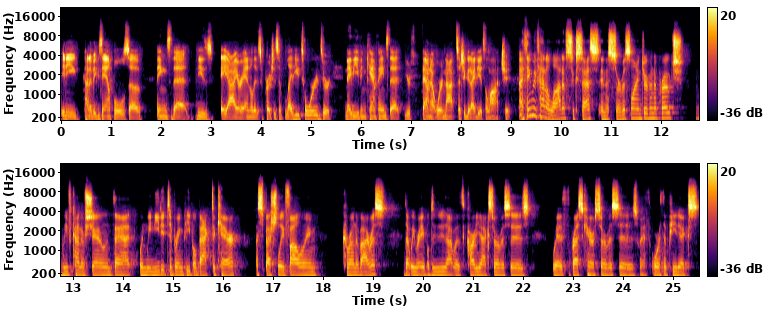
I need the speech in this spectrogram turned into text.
any kind of examples of things that these ai or analytics approaches have led you towards or maybe even campaigns that you found out were not such a good idea to launch? I think we've had a lot of success in a service line driven approach. We've kind of shown that when we needed to bring people back to care especially following coronavirus that we were able to do that with cardiac services, with breast care services, with orthopedics,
